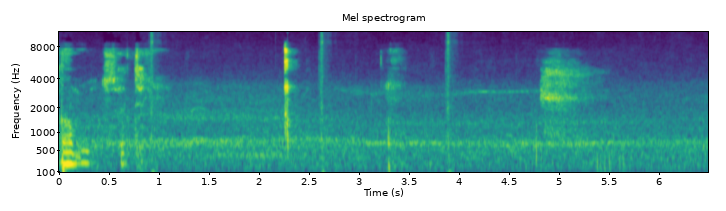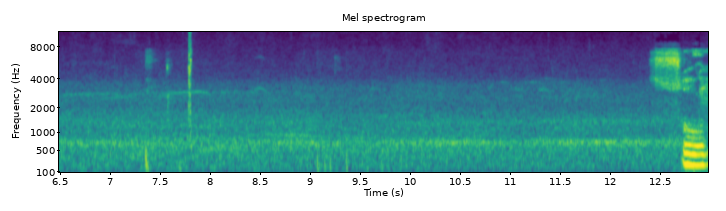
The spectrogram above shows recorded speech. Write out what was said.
Tamam yükseltelim. Son.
